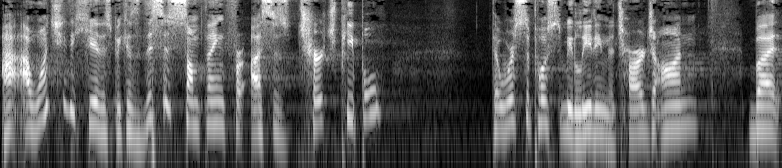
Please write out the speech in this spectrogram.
I, I want you to hear this because this is something for us as church people that we're supposed to be leading the charge on, but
